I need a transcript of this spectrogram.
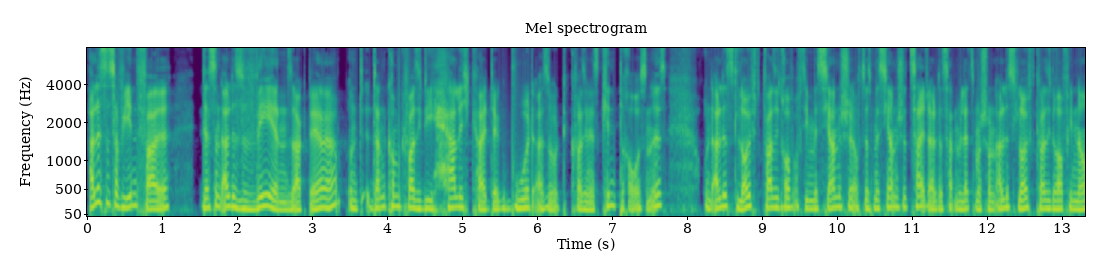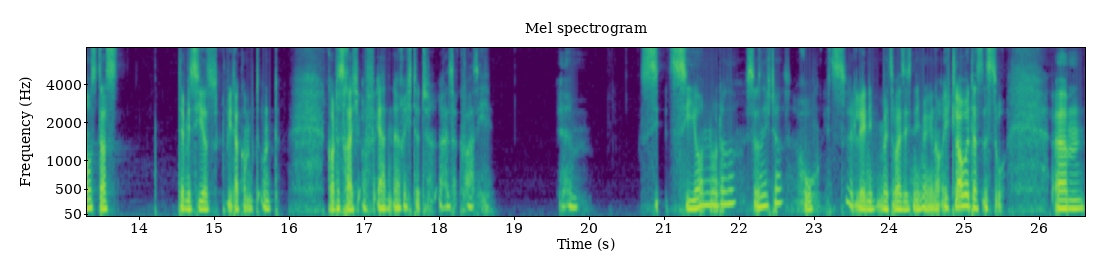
alles ist auf jeden Fall, das sind alles Wehen, sagt er, ja? und dann kommt quasi die Herrlichkeit der Geburt, also quasi wenn das Kind draußen ist und alles läuft quasi drauf auf die messianische, auf das messianische Zeitalter, das hatten wir letztes Mal schon, alles läuft quasi darauf hinaus, dass der Messias wiederkommt und Gottes Reich auf Erden errichtet, also quasi ähm, Zion oder so, ist das nicht das? Oh, jetzt, jetzt weiß ich es nicht mehr genau. Ich glaube, das ist so. Ähm,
